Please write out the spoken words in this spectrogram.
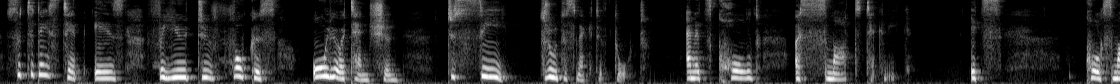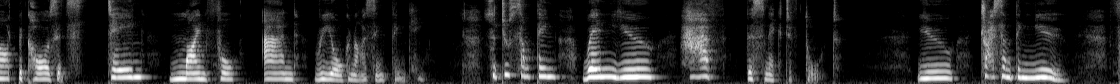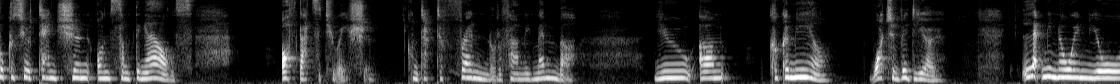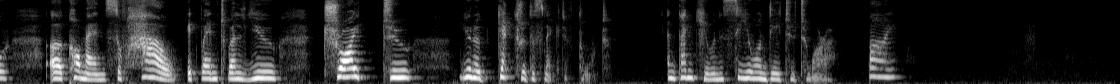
So, today's tip is for you to focus all your attention to see through this negative thought, and it's called a SMART technique. It's called SMART because it's staying mindful and reorganizing thinking. So do something when you have this negative thought. You try something new. Focus your attention on something else of that situation. Contact a friend or a family member. You um, cook a meal watch a video. Let me know in your uh, comments of how it went when you tried to, you know, get through this negative thought. And thank you and I'll see you on day two tomorrow. Bye.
